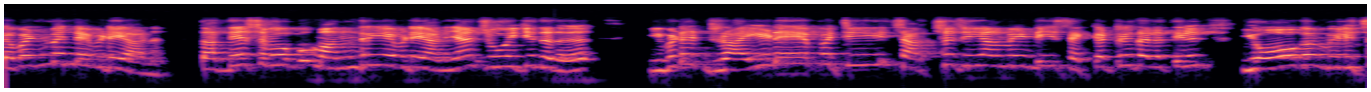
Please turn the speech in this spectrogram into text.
ഗവൺമെന്റ് എവിടെയാണ്? തദ്ദേശ വകുപ്പ് മന്ത്രി എവിടെയാണ്? ഞാൻ ചോദിക്കുന്നത് ഇവിടെ ഡ്രൈഡേയെ പറ്റി ചർച്ച ചെയ്യാൻ വേണ്ടി സെക്രട്ടറി തലത്തിൽ യോഗം വിളിച്ച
